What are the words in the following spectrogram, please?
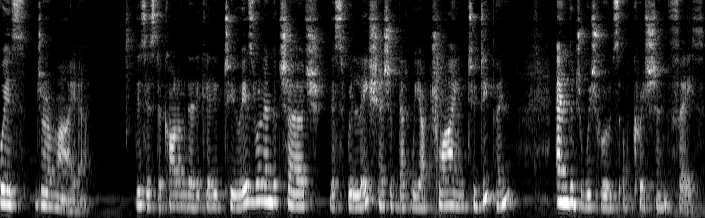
who is Jeremiah. This is the column dedicated to Israel and the church, this relationship that we are trying to deepen, and the Jewish roots of Christian faith.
